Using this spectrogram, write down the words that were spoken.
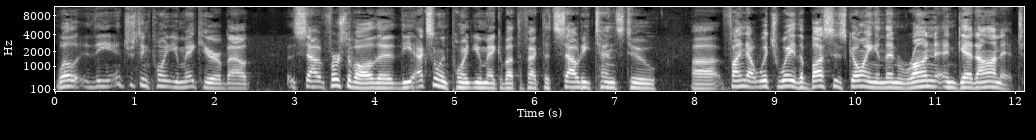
Well, the interesting point you make here about first of all, the the excellent point you make about the fact that Saudi tends to uh, find out which way the bus is going and then run and get on it.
